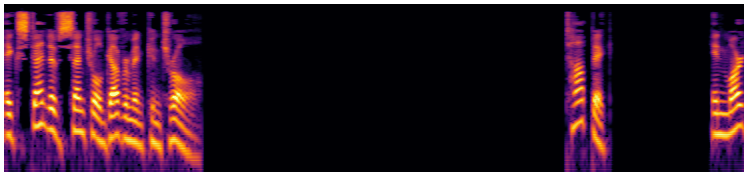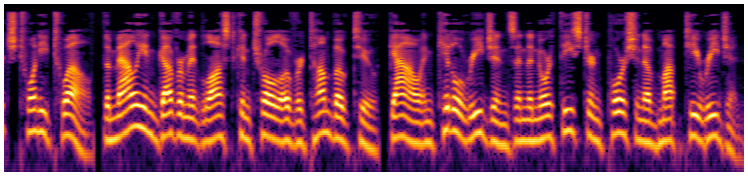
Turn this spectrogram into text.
Extent of central government control in March 2012, the Malian government lost control over Tombouctou, Gao and Kidal regions and the northeastern portion of Mopti region.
